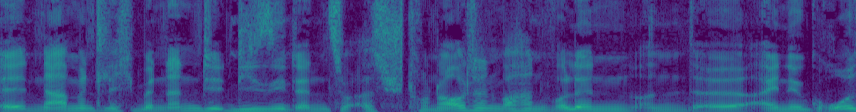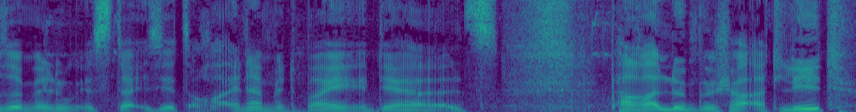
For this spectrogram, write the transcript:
äh, namentlich benannt, die sie dann zu Astronauten machen wollen. Und äh, eine große Meldung ist, da ist jetzt auch einer mit bei, der als paralympischer Athlet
